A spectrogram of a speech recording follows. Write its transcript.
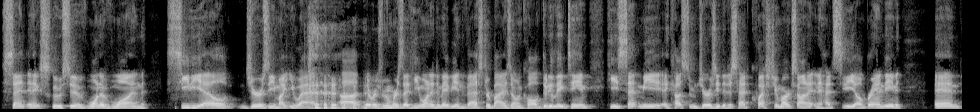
sent an exclusive one of one CDL jersey, might you add. uh, there was rumors that he wanted to maybe invest or buy his own Call of Duty League team. He sent me a custom jersey that just had question marks on it and it had CDL branding and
